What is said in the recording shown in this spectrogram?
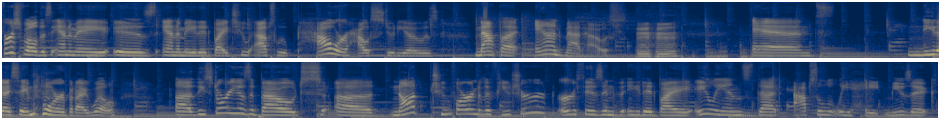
first of all, this anime is animated by two absolute powerhouse studios, Mappa and Madhouse. mm-hmm. And need I say more, but I will. Uh, the story is about uh, not too far into the future. Earth is invaded by aliens that absolutely hate music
